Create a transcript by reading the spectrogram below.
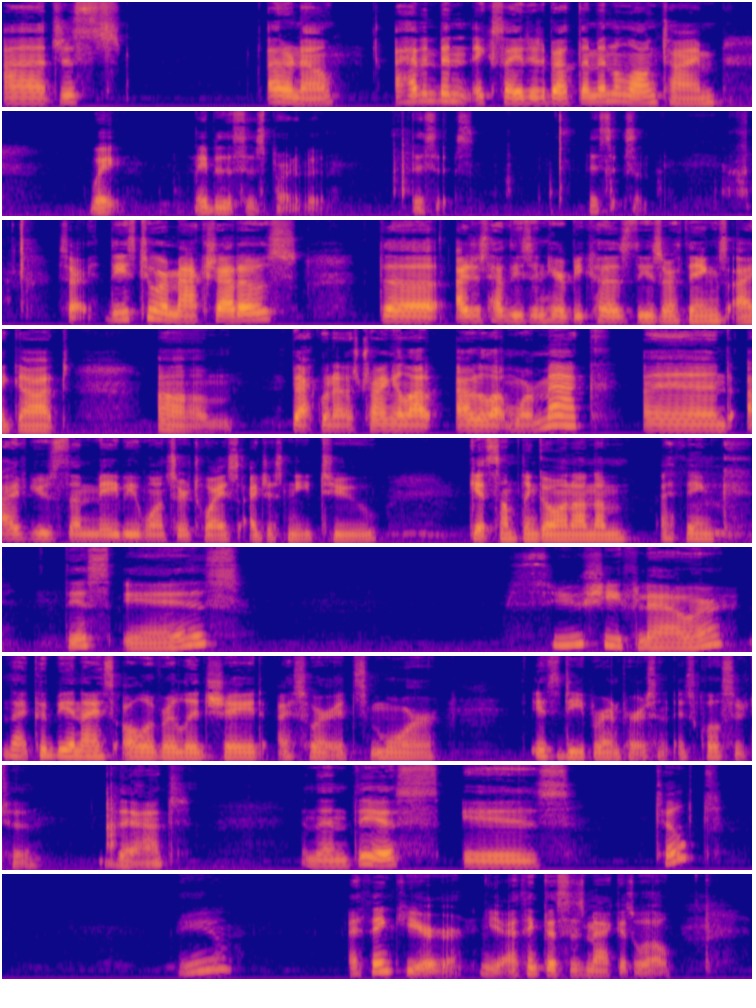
Uh, just, I don't know. I haven't been excited about them in a long time. Wait, maybe this is part of it. This is. This isn't. sorry, these two are MAC shadows. The I just have these in here because these are things I got um, back when I was trying a lot, out a lot more MAC, and I've used them maybe once or twice. I just need to get something going on them. I think this is sushi flower. That could be a nice all over lid shade. I swear it's more, it's deeper in person. It's closer to that. And then this is tilt. Are you? I think you're, yeah, I think this is MAC as well.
